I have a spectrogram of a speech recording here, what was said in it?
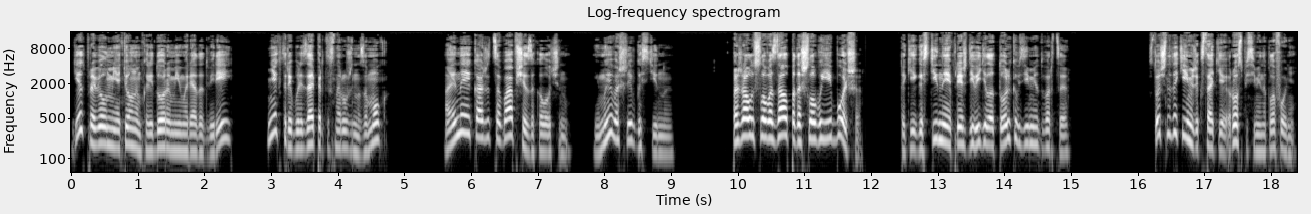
Дед провел меня темным коридором мимо ряда дверей. Некоторые были заперты снаружи на замок, а иные, кажется, вообще заколочены. И мы вошли в гостиную. Пожалуй, слово «зал» подошло бы ей больше. Такие гостиные я прежде видела только в Зимнем дворце. С точно такими же, кстати, росписями на плафоне.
